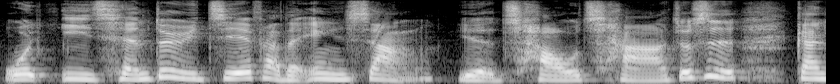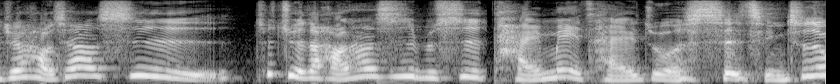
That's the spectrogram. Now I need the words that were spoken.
我以前对于接发的印象也超差，就是感觉好像是就觉得好像是不是台妹才做的事情。就是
